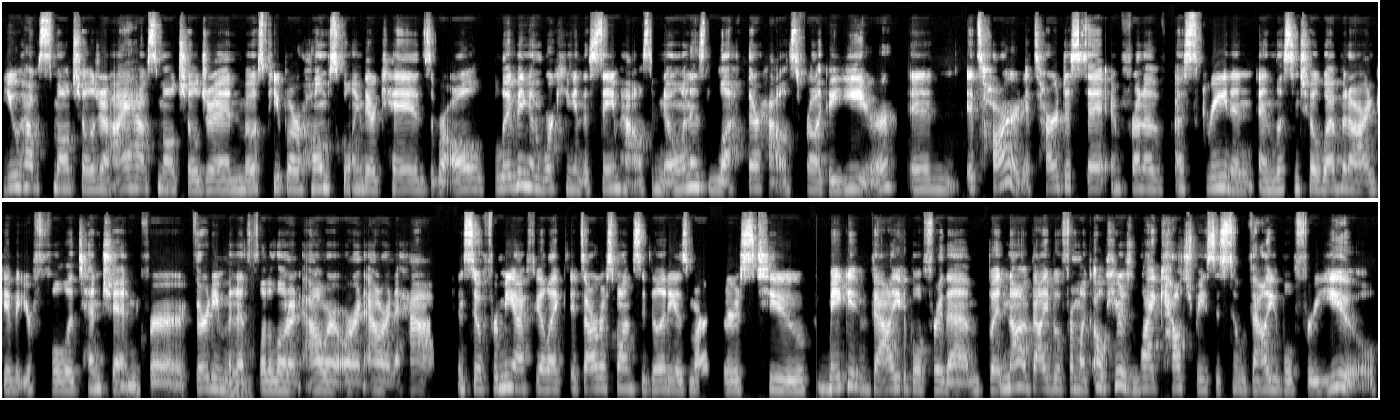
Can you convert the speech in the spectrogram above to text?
You have small children. I have small children. Most people are homeschooling their kids. We're all living and working in the same house. No one has left their house for like a year. And it's hard. It's hard to sit in front of a screen and, and listen to a webinar and give it your full attention for 30 mm. minutes, let alone an hour or an hour and a half. And so for me, I feel like it's our responsibility as marketers to make it valuable for them, but not valuable from like, oh, here's why Couchbase is so valuable for you.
